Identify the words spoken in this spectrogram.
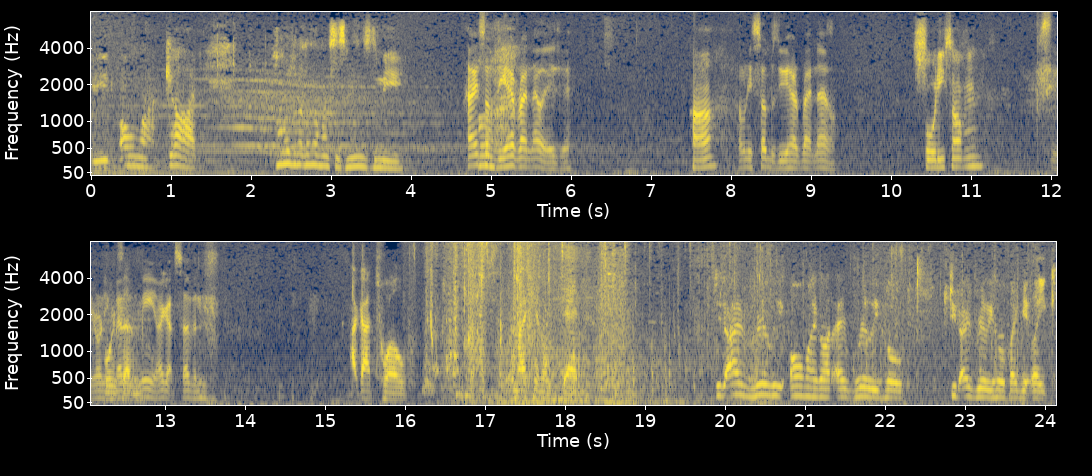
dude. Oh my god. Oh, you don't know how much this means to me. How many subs do you oh. have right now, AJ? Huh? How many subs do you have right now? 40 something? Psh, You're only better than 47. me. I got seven. I got 12. My channel's dead. Dude, I really, oh my god, I really hope, dude, I really hope I get like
